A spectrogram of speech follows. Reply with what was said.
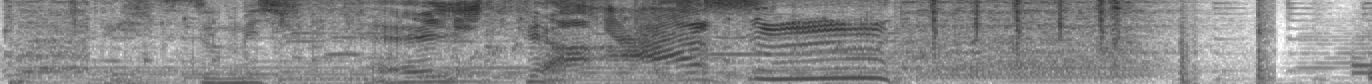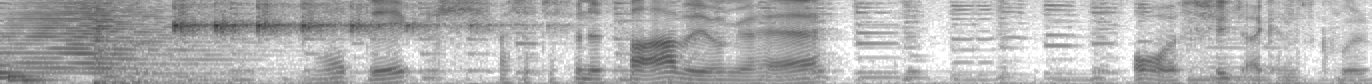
Willst du mich völlig verarschen? Medic. Was habt ihr für eine Farbe, Junge, hä? Oh, das Schild-Icon ist cool.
